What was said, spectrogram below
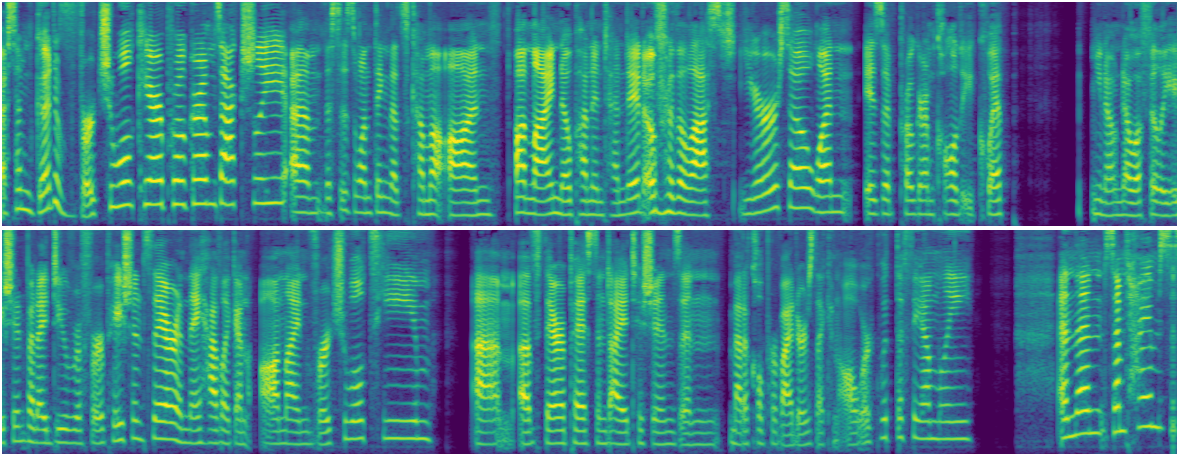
uh, some good virtual care programs, actually. Um, this is one thing that's come on online, no pun intended, over the last year or so. One is a program called Equip. You know, no affiliation, but I do refer patients there, and they have like an online virtual team um, of therapists and dietitians and medical providers that can all work with the family. And then sometimes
